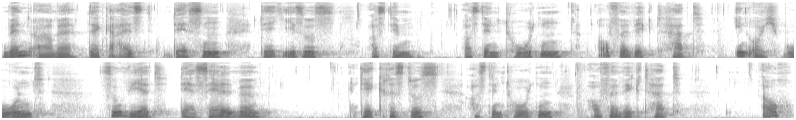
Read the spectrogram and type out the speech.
wenn aber der Geist dessen, der Jesus aus, dem, aus den Toten auferweckt hat, in euch wohnt, so wird derselbe, der Christus aus den Toten auferweckt hat, auch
